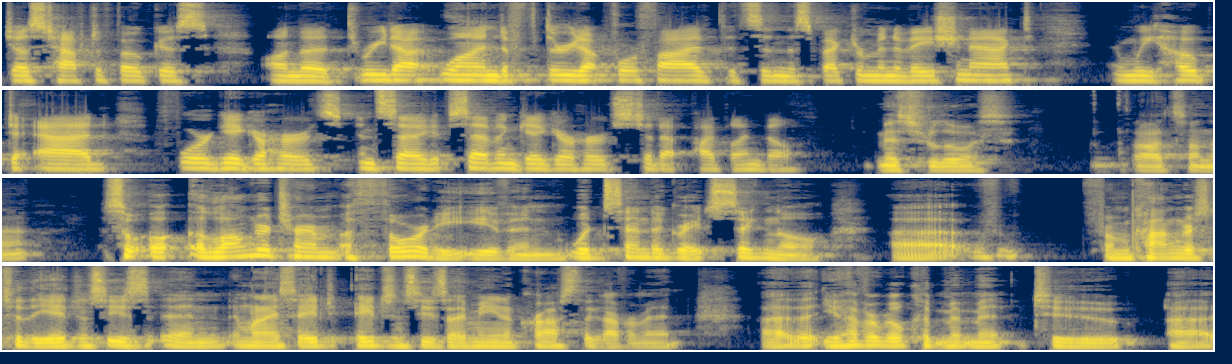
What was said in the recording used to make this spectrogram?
just have to focus on the 3.1 to 3.45 that's in the Spectrum Innovation Act, and we hope to add four gigahertz and se- seven gigahertz to that pipeline bill. Mr. Lewis, thoughts on that? So a, a longer-term authority even would send a great signal uh, from Congress to the agencies, and, and when I say agencies, I mean across the government, uh, that you have a real commitment to uh,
